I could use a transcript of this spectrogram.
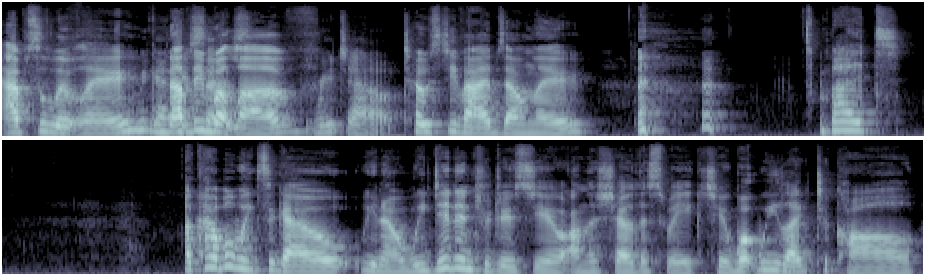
Absolutely. Nothing but love. Reach out. Toasty vibes only. but a couple weeks ago, you know, we did introduce you on the show this week to what we like to call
